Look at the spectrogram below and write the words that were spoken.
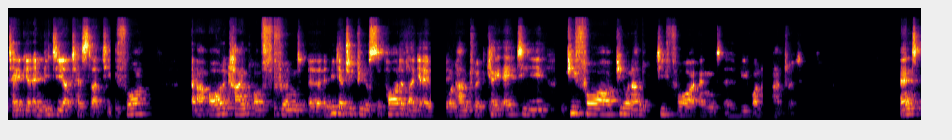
take a NVIDIA Tesla T4 There are all kind of different uh, NVIDIA GPUs supported, like A100, K80, P4, P100, T4, and uh, V100. And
